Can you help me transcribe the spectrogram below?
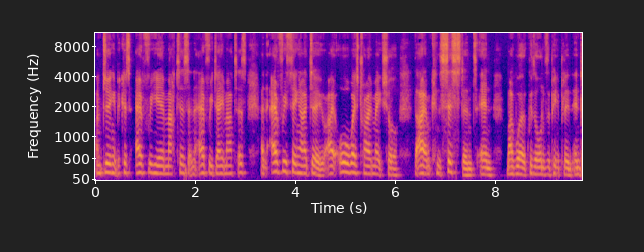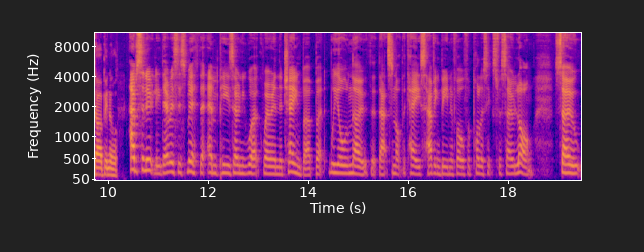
I'm doing it because every year matters and every day matters. And everything I do, I always try and make sure that I am consistent in my work with all of the people in, in Derby North. Absolutely. There is this myth that MPs only work where in the chamber, but we all know that that's not the case, having been involved with politics for so long. So,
